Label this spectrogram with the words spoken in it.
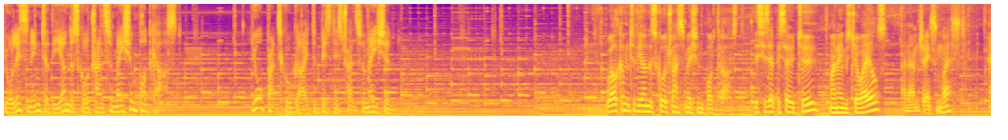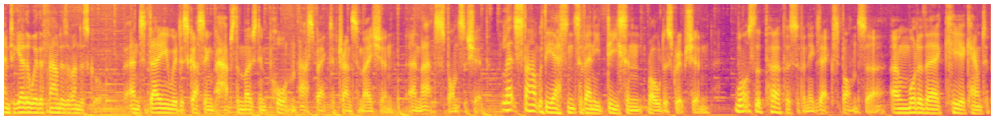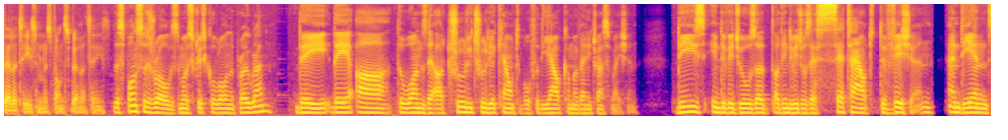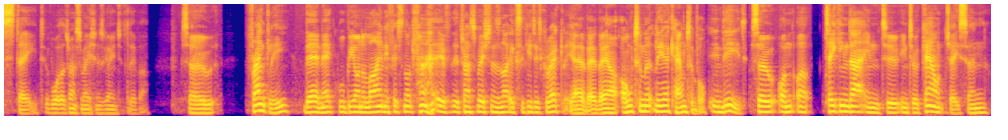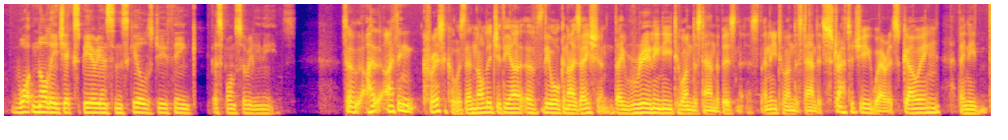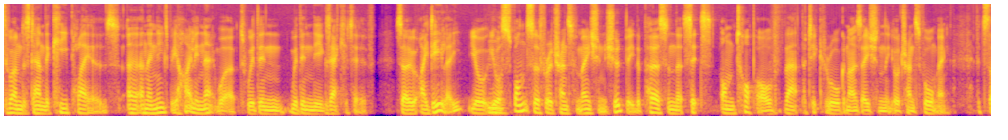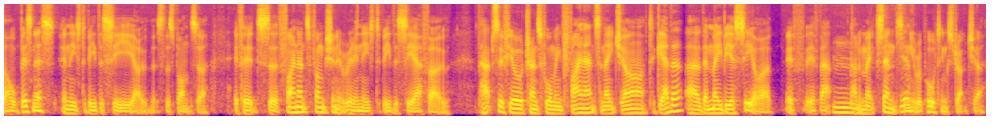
You're listening to the Underscore Transformation Podcast, your practical guide to business transformation. Welcome to the Underscore Transformation Podcast. This is episode two. My name's Joe Ailes, And I'm Jason West. and together we're the founders of Underscore. And today we're discussing perhaps the most important aspect of transformation, and that's sponsorship. Let's start with the essence of any decent role description. What's the purpose of an exec sponsor, and what are their key accountabilities and responsibilities? The sponsor's role is the most critical role in the program. They they are the ones that are truly truly accountable for the outcome of any transformation. These individuals are, are the individuals that set out the vision and the end state of what the transformation is going to deliver. So, frankly, their neck will be on a line if it's not tra- if the transformation is not executed correctly. Yeah, they, they are ultimately accountable. Indeed. So, on uh, taking that into into account, Jason, what knowledge, experience, and skills do you think a sponsor really needs? So I, I think critical is their knowledge of the uh, of the organisation. They really need to understand the business. They need to understand its strategy, where it's going. They need to understand the key players, uh, and they need to be highly networked within within the executive. So ideally, your your sponsor for a transformation should be the person that sits on top of that particular organisation that you're transforming. If it's the whole business, it needs to be the CEO that's the sponsor. If it's a finance function, it really needs to be the CFO. Perhaps if you're transforming finance and HR together, uh, there may be a COO, if, if that kind of makes sense in your reporting structure.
